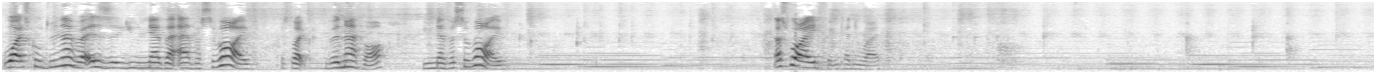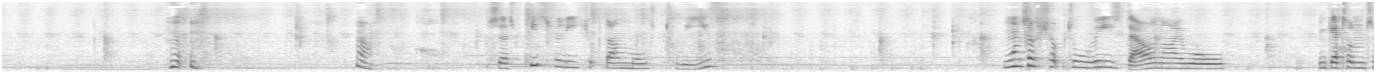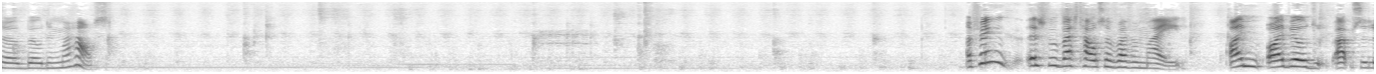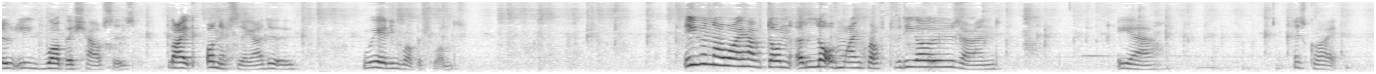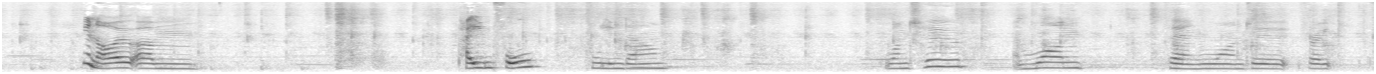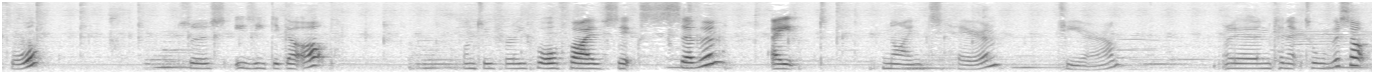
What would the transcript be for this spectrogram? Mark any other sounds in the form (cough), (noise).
why it's called the Never is you never ever survive. It's like the Never, you never survive. That's what I think anyway. (laughs) huh. So let's peacefully chop down more trees. Once I've chopped all these down, I will get on to building my house. I think it's the best house I've ever made. I'm I build absolutely rubbish houses. Like honestly, I do. Really rubbish ones. Even though I have done a lot of Minecraft videos and yeah, it's great. You know, um, painful, falling down. One, two, and one. Then one, two, three, four. So it's easy to get up. One, two, three, four, five, six, seven, eight, nine, ten. Ten. And connect all this up.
